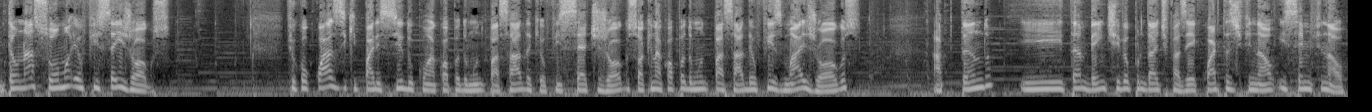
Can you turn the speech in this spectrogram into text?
Então, na soma, eu fiz seis jogos. Ficou quase que parecido com a Copa do Mundo passada, que eu fiz sete jogos, só que na Copa do Mundo passada eu fiz mais jogos, aptando e também tive a oportunidade de fazer quartas de final e semifinal.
